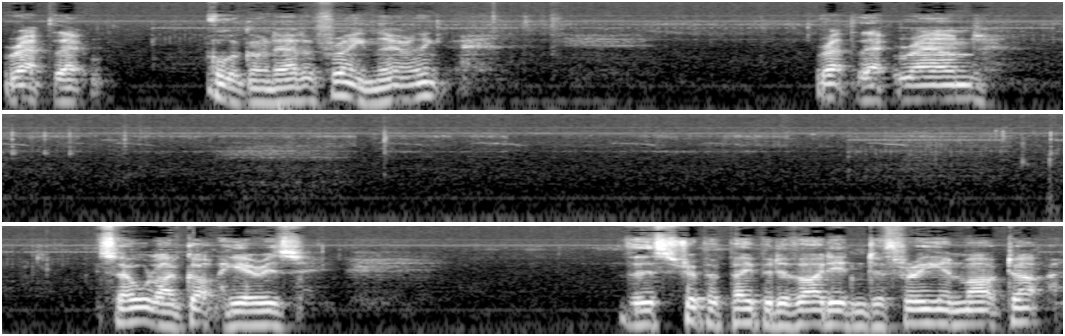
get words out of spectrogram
wrap that. Oh, we've gone out of frame there, I think. Wrap that round. So all I've got here is this strip of paper divided into three and marked up.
